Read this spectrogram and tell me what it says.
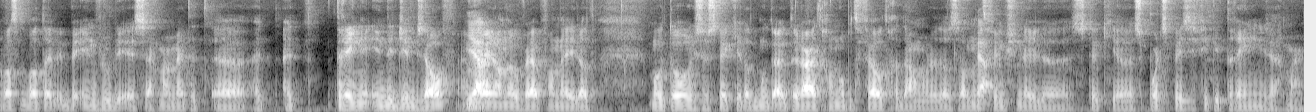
wat, wat het beïnvloeden is, zeg maar, met het, eh, het, het trainen in de gym zelf. En waar je dan over hebt van, nee, dat motorische stukje, dat moet uiteraard gewoon op het veld gedaan worden. Dat is dan het functionele stukje, sportspecifieke training, zeg maar.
